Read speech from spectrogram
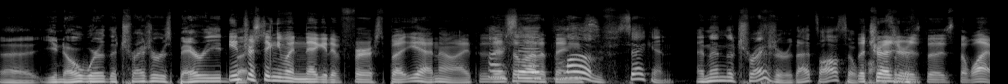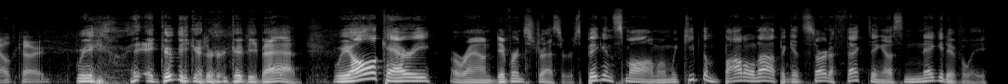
uh, you know where the treasure is buried. Interesting, you went negative first, but yeah, no, I, I there's a lot of things. love second, and then the treasure. That's also The positive. treasure is the is the wild card. We it could be good or it could be bad. We all carry around different stressors, big and small, and when we keep them bottled up, it can start affecting us negatively.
